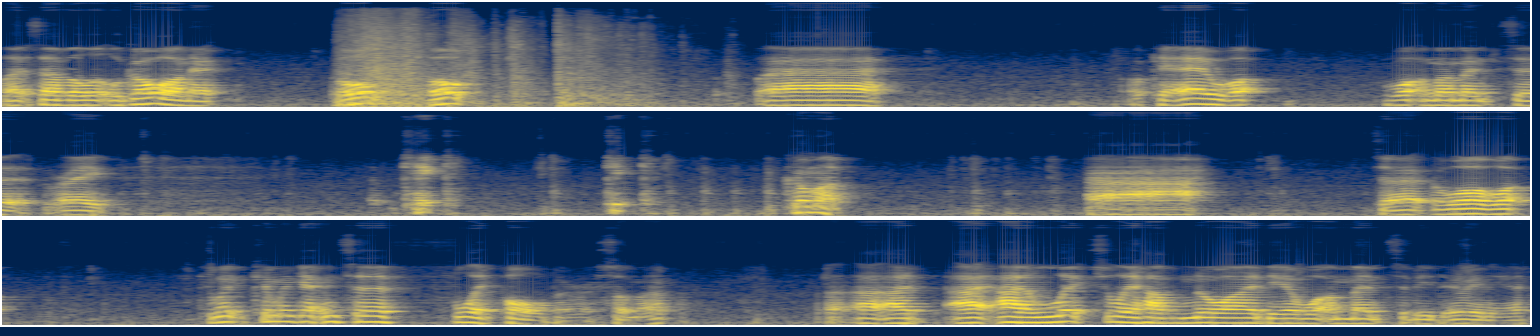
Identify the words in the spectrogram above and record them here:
let's have a little go on it. Oh, oh. Uh, okay, what what am I meant to, right. Kick, kick, come on. Ah. So, what, what, can we, can we get him to flip over or something? I, I, I literally have no idea what I'm meant to be doing here.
